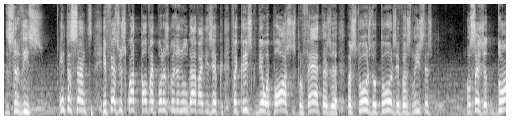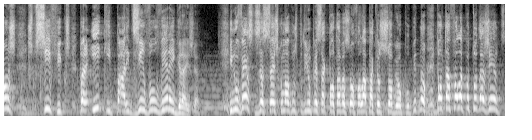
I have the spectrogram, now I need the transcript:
de serviço. É interessante. Efésios 4, Paulo vai pôr as coisas no lugar, vai dizer que foi Cristo que deu apóstolos, profetas, eh, pastores, doutores, evangelistas. Ou seja, dons específicos para equipar e desenvolver a igreja. E no verso 16, como alguns poderiam pensar que Paulo estava só a falar para aqueles que sobem ao púlpito, não, Paulo está a falar para toda a gente.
